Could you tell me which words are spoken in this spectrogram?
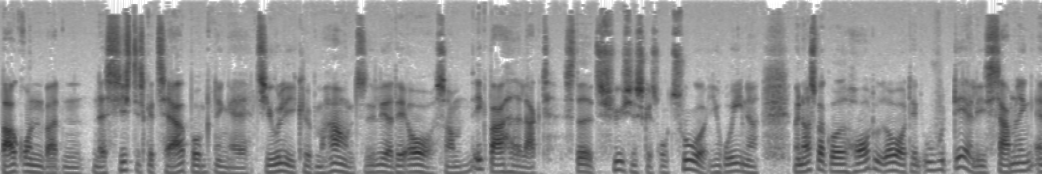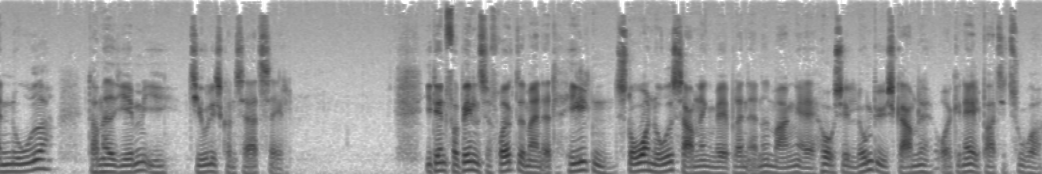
Baggrunden var den nazistiske terrorbumpning af Tivoli i København tidligere det år, som ikke bare havde lagt stedets fysiske struktur i ruiner, men også var gået hårdt ud over den uvurderlige samling af noder, der havde hjemme i Tivolis koncertsal. I den forbindelse frygtede man, at hele den store nodesamling med blandt andet mange af H.C. Lumbys gamle originalpartiturer,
